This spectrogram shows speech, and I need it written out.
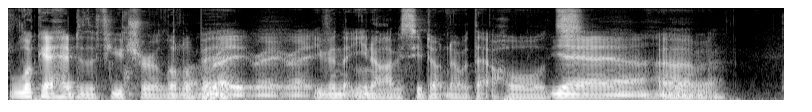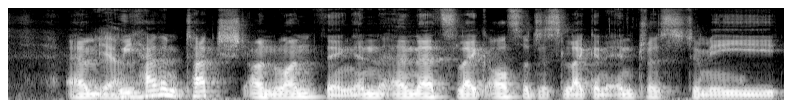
look ahead to the future a little bit. Right. Right. Right. Even though you know, obviously don't know what that holds. yeah. yeah, yeah. Um, Um, Yeah. We haven't touched on one thing, and, and that's like also just like an interest to me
